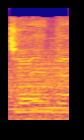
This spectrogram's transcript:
简单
